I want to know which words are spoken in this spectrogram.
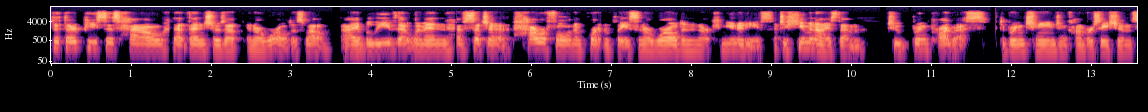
The third piece is how that then shows up in our world as well. I believe that women have such a powerful and important place in our world and in our communities to humanize them, to bring progress, to bring change in conversations.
